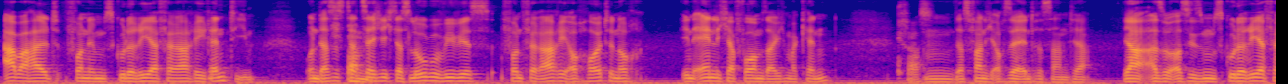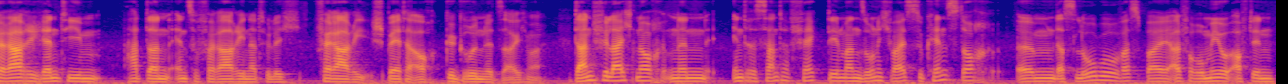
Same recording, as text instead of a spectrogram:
aber halt von dem Scuderia Ferrari Rennteam. Und das Spannend. ist tatsächlich das Logo, wie wir es von Ferrari auch heute noch in ähnlicher Form, sage ich mal, kennen. Krass. Mm, das fand ich auch sehr interessant, ja. Ja, also aus diesem Scuderia Ferrari Rennteam hat dann Enzo Ferrari natürlich Ferrari später auch gegründet, sage ich mal. Dann vielleicht noch ein interessanter Fakt, den man so nicht weiß. Du kennst doch ähm, das Logo, was bei Alfa Romeo auf den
